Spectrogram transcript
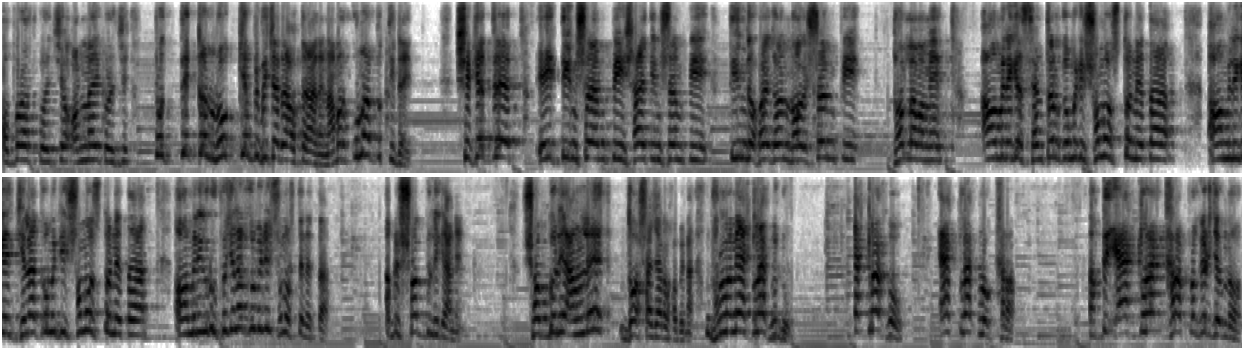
অপরাধ করেছে, অন্যায় করেছে, প্রত্যেকটা লোককে আপনি বিচারের আওতায় আনেন। আমার কোনো আপত্তি নাই। সেক্ষেত্রে এই তিনশো এমপি, সাড়ে তিনশো এমপি, তিন দফায় ধর নয়শো এমপি ধরলাম আমি। আওয়ামী লীগের সেন্ট্রাল কমিটির সমস্ত নেতা, আওয়ামী লীগের জেলা কমিটির সমস্ত নেতা, আওয়ামী লীগের উপজেলা কমিটির সমস্ত নেতা, আপনি সবগুলিকে আনেন। সবগুলি আনলে দশ হাজার হবে না। ধরলাম এক লাখ হলো। এক লাখ হোক, এক লাখ লোক খারাপ। আপনি এক লাখ খারাপ লোকের জন্য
